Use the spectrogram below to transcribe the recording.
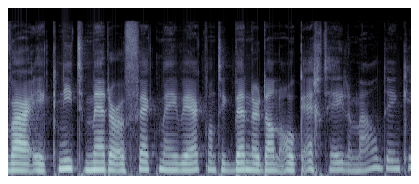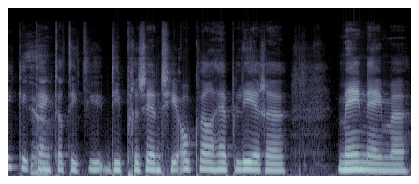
Waar ik niet matter of fact mee werk, want ik ben er dan ook echt helemaal, denk ik. Ik Ja. denk dat ik die, die presentie ook wel heb leren meenemen.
